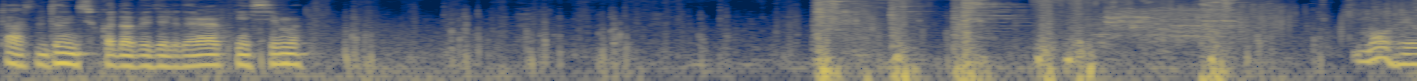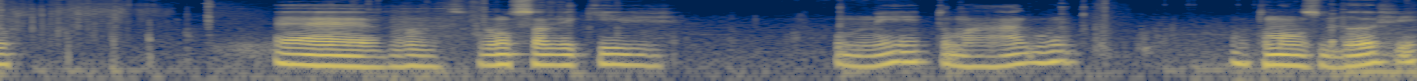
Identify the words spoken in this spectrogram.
Tá, dane-se o cadáver dele. Galera aqui em cima. Morreu. É, vamos só ver aqui. Comer, tomar água. Tomar uns buff.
